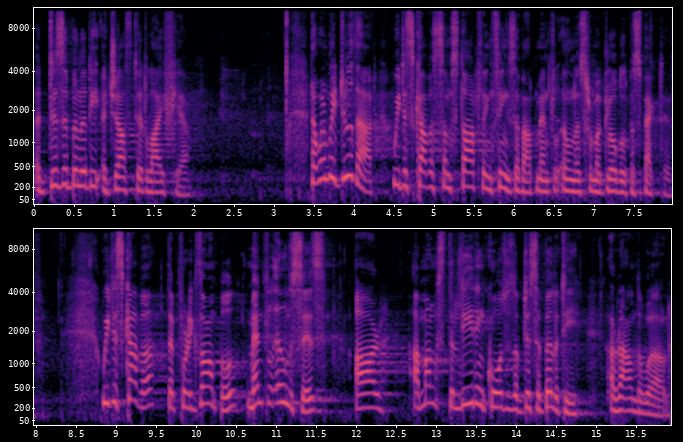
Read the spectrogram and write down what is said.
a disability adjusted life year. Now, when we do that, we discover some startling things about mental illness from a global perspective. We discover that, for example, mental illnesses are amongst the leading causes of disability around the world.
